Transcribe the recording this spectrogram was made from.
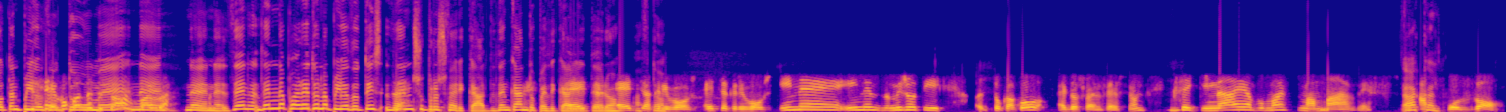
όταν πλειοδοτούμε, ναι, ναι, ναι, δεν, δεν είναι απαραίτητο να πλειοδοτείς, ναι. δεν σου προσφέρει κάτι, δεν κάνει το παιδί καλύτερο. Έτσι, έτσι ακριβώς, έτσι ακριβώς. Είναι, είναι, νομίζω ότι το κακό εντός παρενθέσεων ξεκινάει από εμάς τις μαμάδες. Από εδώ.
